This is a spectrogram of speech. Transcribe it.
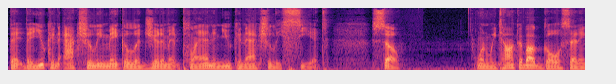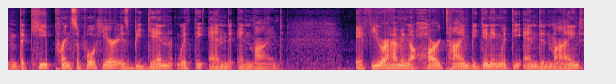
that, that you can actually make a legitimate plan and you can actually see it. So when we talk about goal setting the key principle here is begin with the end in mind if you are having a hard time beginning with the end in mind,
